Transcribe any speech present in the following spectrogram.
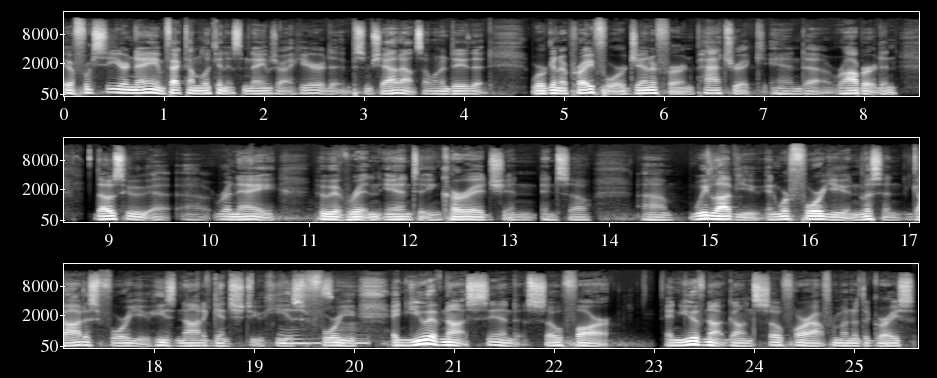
if we see your name. In fact, I'm looking at some names right here, to, some shout outs I want to do that we're going to pray for Jennifer and Patrick and uh, Robert and those who, uh, uh, Renee, who have written in to encourage. And, and so um, we love you and we're for you. And listen, God is for you. He's not against you. He is Yeah, he's for you. And you have not sinned so far. And you have not gone so far out from under the grace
